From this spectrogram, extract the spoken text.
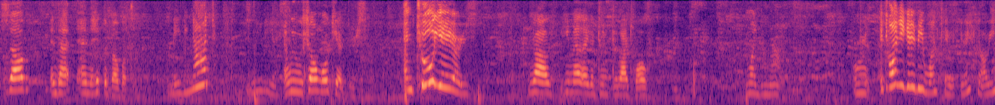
sub, and that, and hit the bell button. Maybe not. Maybe yes. And we will show more characters. In two years. No, he meant like a June, July 12th. No, I do not. Or It's only to be one character. Sorry.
